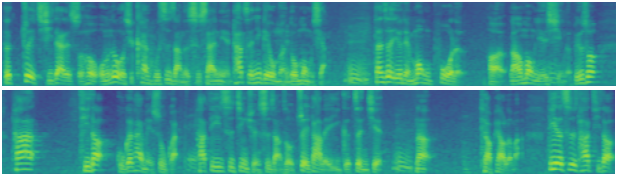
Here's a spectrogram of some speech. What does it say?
的最期待的时候。我们如果去看胡市长的十三年，他曾经给我们很多梦想，嗯，但是有点梦破了，好，然后梦也醒了。比如说他提到古根汉美术馆，他第一次竞选市长的时候最大的一个证件，嗯，那跳票了嘛。第二次他提到。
